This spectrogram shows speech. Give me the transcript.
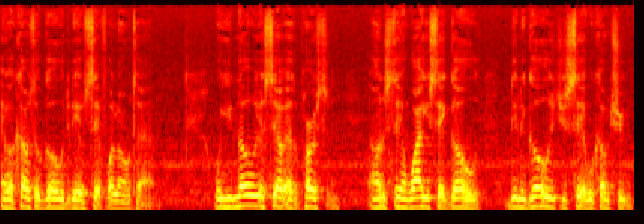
and when it comes to goals they have set for a long time. When you know yourself as a person, understand why you set goals, then the goals that you set will come true.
